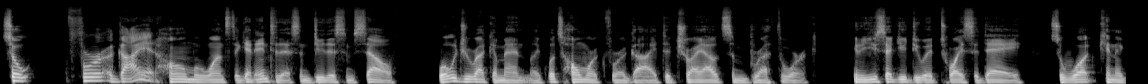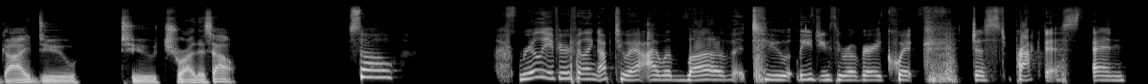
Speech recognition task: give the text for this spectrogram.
So, for a guy at home who wants to get into this and do this himself, what would you recommend? Like, what's homework for a guy to try out some breath work? You know, you said you do it twice a day. So, what can a guy do to try this out? So, really, if you're feeling up to it, I would love to lead you through a very quick just practice and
